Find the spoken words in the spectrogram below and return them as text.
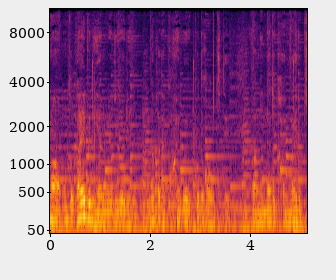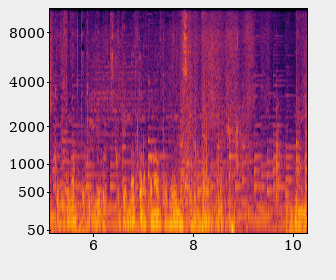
まあ本当外部にやられるより中でこういうことが起きて、まあ、みんなで考えるきっかけとなったといえばきっかけになったのかなと思うんですけれども、うんま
